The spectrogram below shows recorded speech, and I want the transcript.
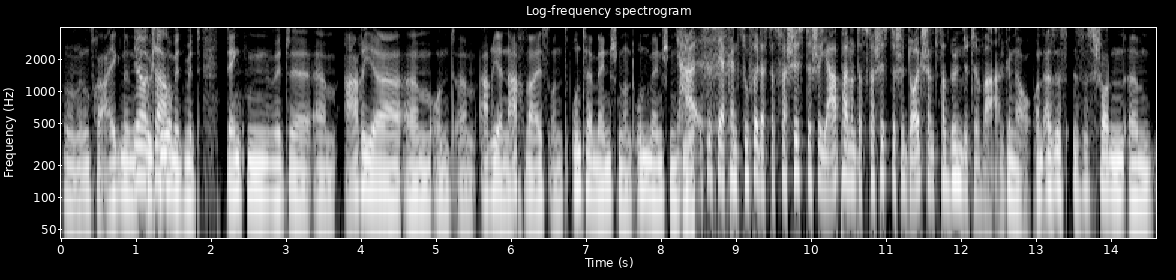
mit unserer eigenen ja, Kultur, klar. mit mit Denken, mit äh, ähm, Aria ähm, und ähm, Aria-Nachweis und Untermenschen und Unmenschen. Ja, es ist ja kein Zufall, dass das faschistische Japan und das faschistische Deutschland Verbündete waren. Genau, und also es, es ist schon ähm,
